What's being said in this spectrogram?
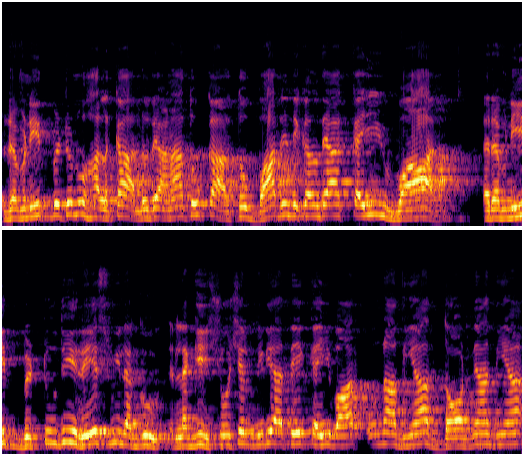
ਰਵਨੀਤ ਬਿੱਟੂ ਨੂੰ ਹਲਕਾ ਲੁਧਿਆਣਾ ਤੋਂ ਘਰ ਤੋਂ ਬਾਹਰ ਨਹੀਂ ਨਿਕਲਦਿਆ ਕਈ ਵਾਰ ਰਵਨੀਤ ਬਿੱਟੂ ਦੀ ਰੇਸ ਵੀ ਲੱਗੂ, ਲੱਗੀ। ਸੋਸ਼ਲ ਮੀਡੀਆ ਤੇ ਕਈ ਵਾਰ ਉਹਨਾਂ ਦੀਆਂ ਦੌੜਦਿਆਂ ਦੀਆਂ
